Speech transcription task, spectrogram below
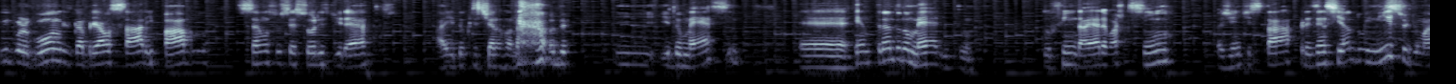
Igor Gomes, Gabriel Sara e Pablo são sucessores diretos aí do Cristiano Ronaldo e, e do Messi. É, entrando no mérito do fim da era, eu acho que sim, a gente está presenciando o início de uma,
